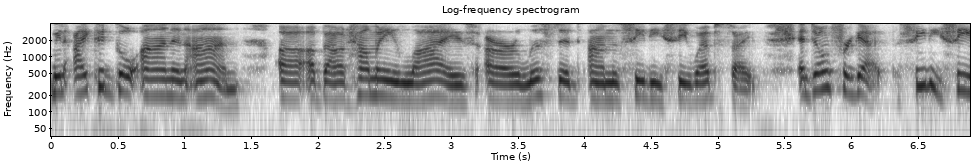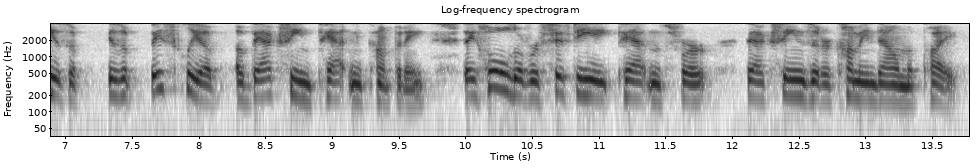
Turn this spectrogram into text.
I mean, I could go on and on uh, about how many lies are listed on the CDC website. And don't forget, the CDC is a is a, basically a, a, vaccine patent company. They hold over 58 patents for vaccines that are coming down the pike.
